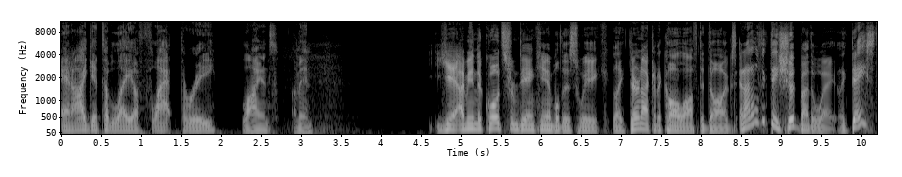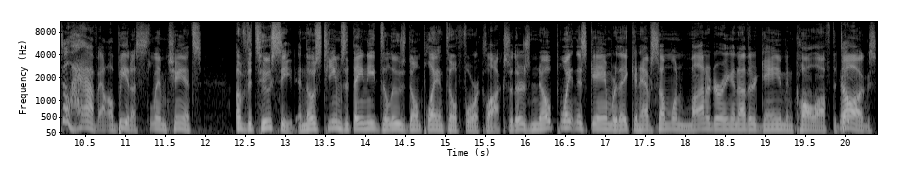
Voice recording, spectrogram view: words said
And I get to lay a flat three. Lions, I'm in. Yeah, I mean the quotes from Dan Campbell this week, like they're not going to call off the dogs, and I don't think they should. By the way, like they still have, albeit a slim chance, of the two seed, and those teams that they need to lose don't play until four o'clock. So there's no point in this game where they can have someone monitoring another game and call off the Nope. dogs.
